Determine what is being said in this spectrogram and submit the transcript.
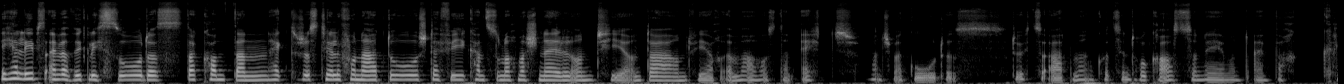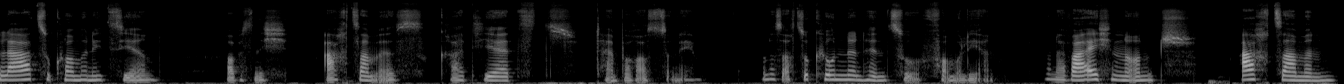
Ich erlebe es einfach wirklich so, dass da kommt dann hektisches Telefonat, du Steffi, kannst du noch mal schnell und hier und da und wie auch immer, wo es dann echt manchmal gut ist, durchzuatmen, kurz den Druck rauszunehmen und einfach klar zu kommunizieren, ob es nicht achtsam ist, gerade jetzt Tempo rauszunehmen und es auch zu Kunden hin zu formulieren einer weichen und achtsamen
